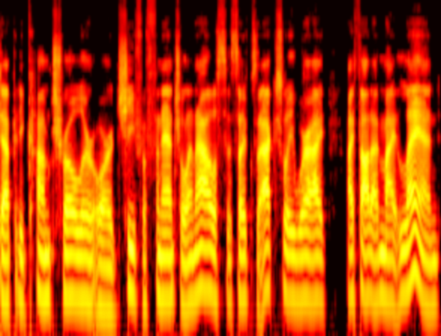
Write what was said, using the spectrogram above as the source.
deputy comptroller or chief of financial analysis. That's actually where I, I thought I might land.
